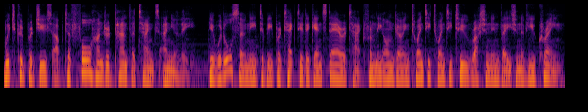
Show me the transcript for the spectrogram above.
which could produce up to 400 Panther tanks annually. It would also need to be protected against air attack from the ongoing 2022 Russian invasion of Ukraine.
